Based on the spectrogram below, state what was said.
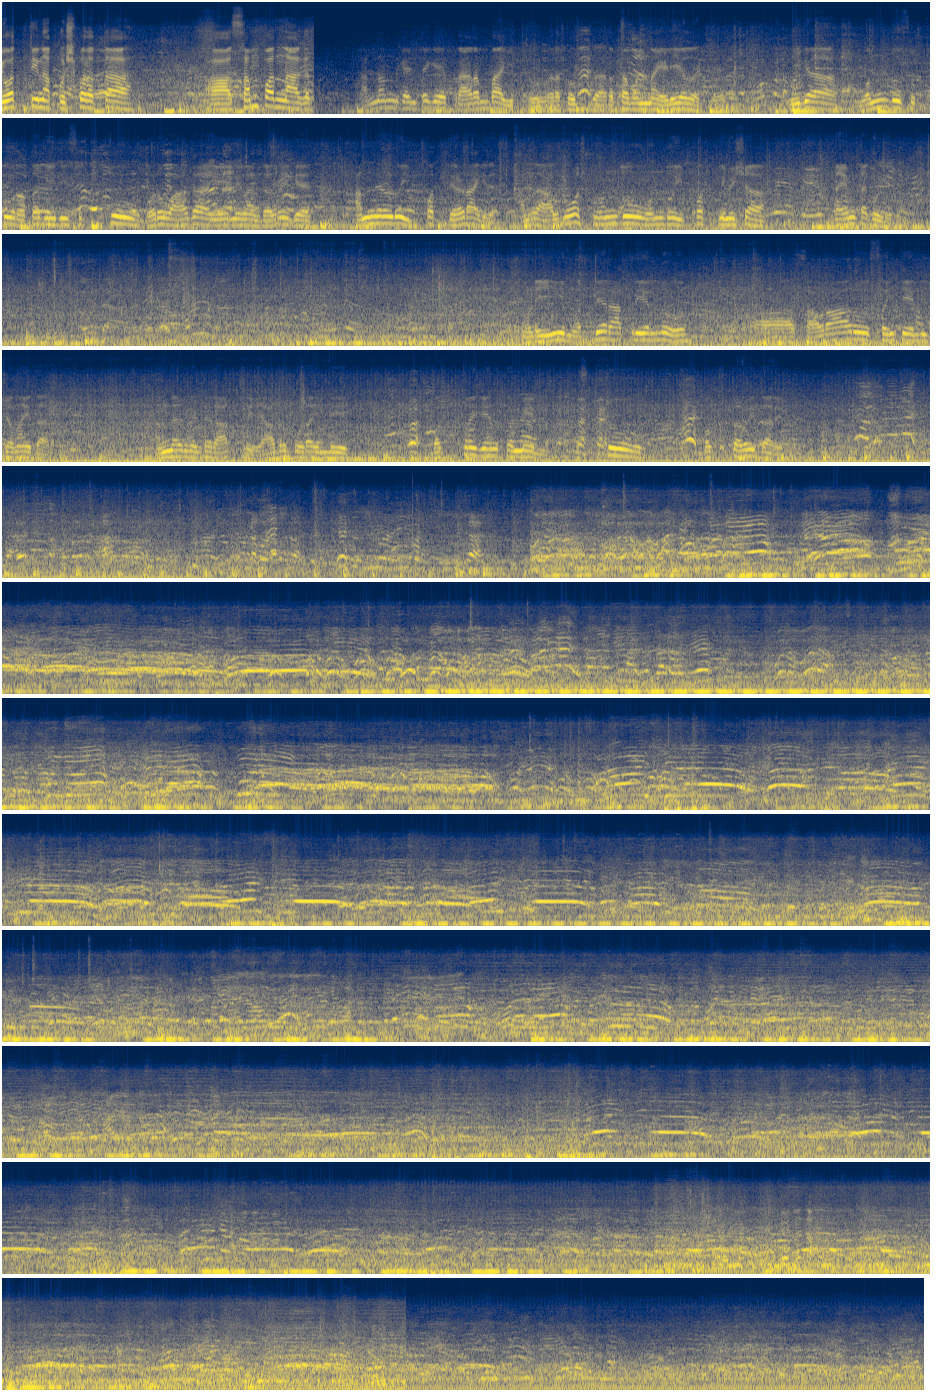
ಇವತ್ತಿನ ಪುಷ್ಪರಥ ಸಂಪನ್ನ ಆಗುತ್ತೆ ಹನ್ನೊಂದು ಗಂಟೆಗೆ ಪ್ರಾರಂಭ ಆಗಿತ್ತು ರಥ ರಥವನ್ನು ಎಳೆಯೋದಕ್ಕೆ. ಈಗ ಒಂದು ಸುತ್ತು ರಥಬೀದಿ ಸುತ್ತು ಬರುವಾಗ ಏನಿಲ್ಲ ಅಂತಂದರೆ ಈಗ ಹನ್ನೆರಡು ಇಪ್ಪತ್ತೆರಡು ಆಗಿದೆ. ಅಂದರೆ ಆಲ್ಮೋಸ್ಟ್ ಒಂದು ಒಂದು ಇಪ್ಪತ್ತು ನಿಮಿಷ ಟೈಮ್ ತಗೊಂಡಿದೆ. ನೋಡಿ, ಈ ಮಧ್ಯರಾತ್ರಿಯಲ್ಲೂ ಸಾವಿರಾರು ಸಂಖ್ಯೆಯಲ್ಲಿ ಜನ ಇದ್ದಾರೆ. ಹನ್ನೆರಡು ಗಂಟೆ ರಾತ್ರಿ, ಆದರೂ ಕೂಡ ಇಲ್ಲಿ ಭಕ್ತರಿಗೇನು ಕಮ್ಮಿ ಇಲ್ಲ. ಅಷ್ಟು ಭಕ್ತರು ಇದ್ದಾರೆ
